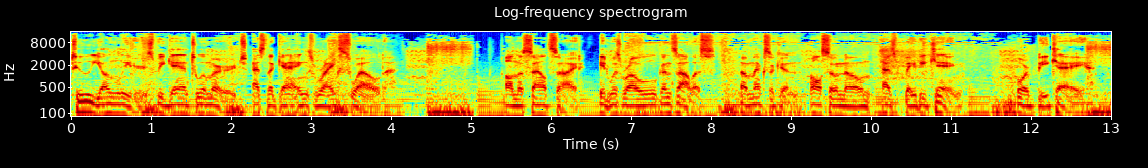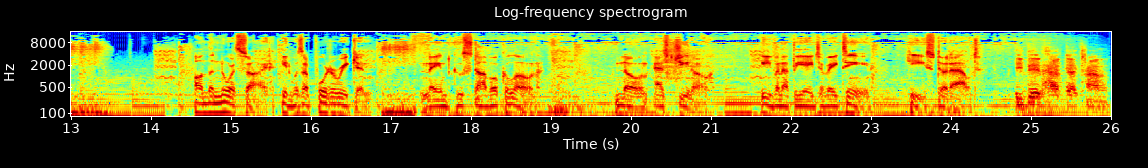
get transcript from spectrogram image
Two young leaders began to emerge as the gang's ranks swelled. On the south side, it was Raul Gonzalez, a Mexican also known as Baby King, or BK. On the north side, it was a Puerto Rican named Gustavo Colon, known as Gino. Even at the age of 18, he stood out. He did have that kind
